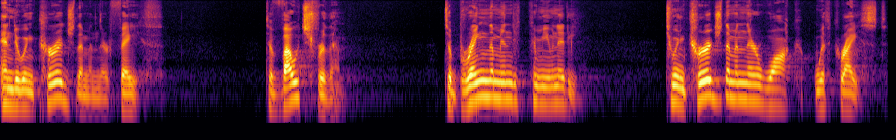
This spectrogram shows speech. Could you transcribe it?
and to encourage them in their faith, to vouch for them, to bring them into community, to encourage them in their walk with Christ,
